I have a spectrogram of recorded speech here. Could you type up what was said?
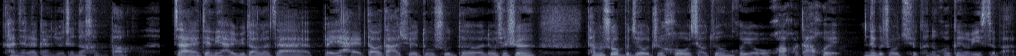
看起来感觉真的很棒。在店里还遇到了在北海道大学读书的留学生。他们说不久之后小樽会有花火大会，那个时候去可能会更有意思吧。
